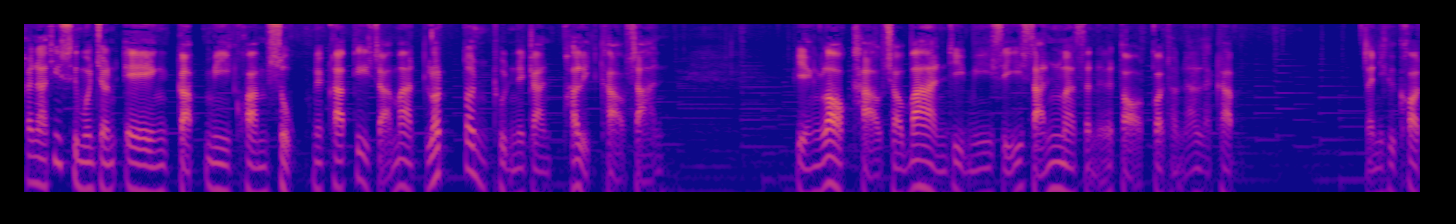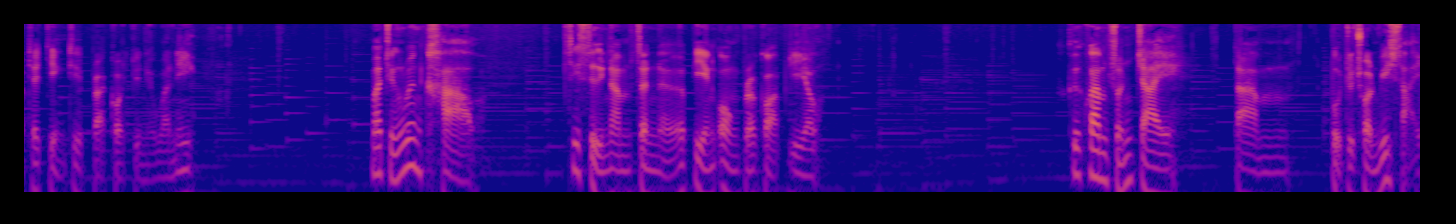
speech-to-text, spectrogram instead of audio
ขณะที่สื่อมวลชนเองกลับมีความสุขนะครับที่สามารถลดต้นทุนในการผลิตข่าวสาร เพียงลอกข่าวชาวบ้านที่มีสีสันมาเสนอต่อก็เท่านั้นแหละครับอันนี้คือข้อเท็จจริงที่ปรากฏอยู่ในวันนี้ มาถึงเรื่องข่าวที่สื่อนำเสนอเพียงองค์ประกอบเดียว คือความสนใจตามปุถุชนวิสัย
